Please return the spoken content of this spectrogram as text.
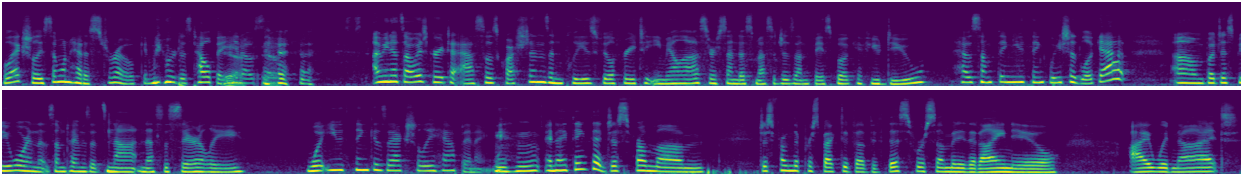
well, actually, someone had a stroke and we were just helping, Yeah, you know. So, I mean, it's always great to ask those questions and please feel free to email us or send us messages on Facebook if you do have something you think we should look at. Um, but just be warned that sometimes it's not necessarily what you think is actually happening. hmm And I think that just from um, just from the perspective of if this were somebody that I knew, I would not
